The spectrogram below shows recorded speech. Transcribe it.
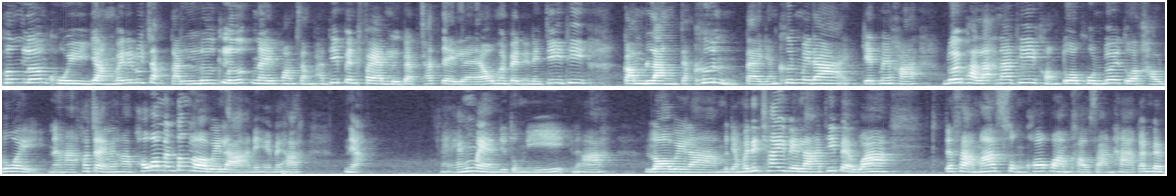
เพิ่งเริ่มคุยยังไม่ได้รู้จักกันลึกๆ ในความสัมพันธ์ที่เป็นแฟนหรือแบบชัดเจนแล้ว มันเป็น energy ที่กำลังจะขึ้นแต่ยังขึ้นไม่ได้เก็ตไหมคะด้วยภาระหน้าที่ของตัวคุณด้วยตัวเขาด้วยนะคะเข้าใจไหมคะเพราะว่ามันต้องรอเวลาเนี่ยเห็นไหมคะเนี่ยแฮงแมนอยู่ตรงนี้นะคะรอเวลามันยังไม่ได้ใช่เวลาที่แบบว่า จะสามารถส่งข้อความข่าวสารหากันแบบ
